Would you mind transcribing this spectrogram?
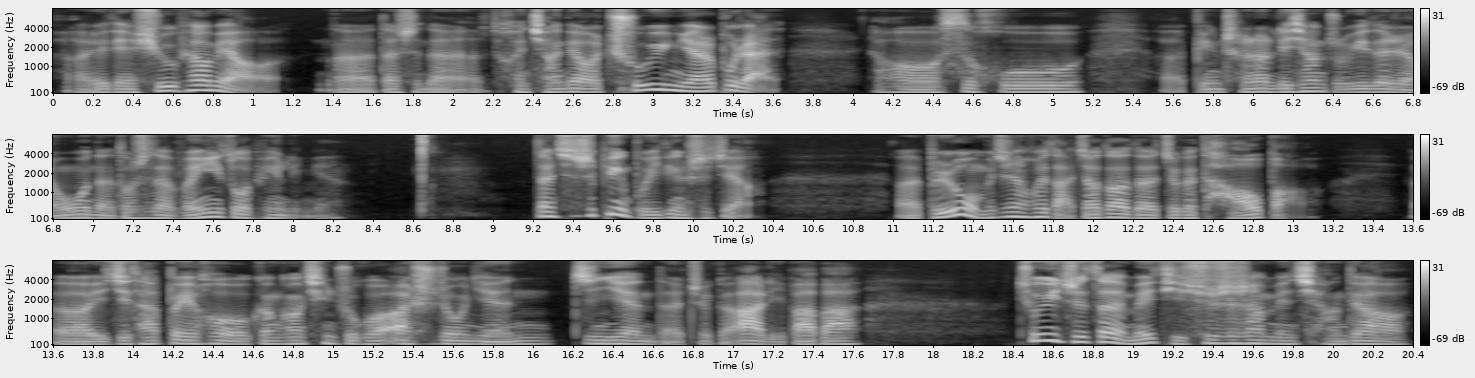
啊，有点虚无缥缈。呃，但是呢，很强调出淤泥而不染。然后似乎呃秉承了理想主义的人物呢，都是在文艺作品里面。但其实并不一定是这样。呃，比如我们经常会打交道的这个淘宝，呃，以及它背后刚刚庆祝过二十周年纪念的这个阿里巴巴，就一直在媒体叙事上面强调。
